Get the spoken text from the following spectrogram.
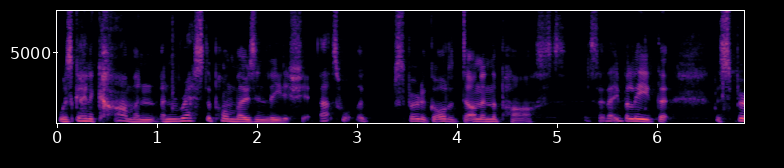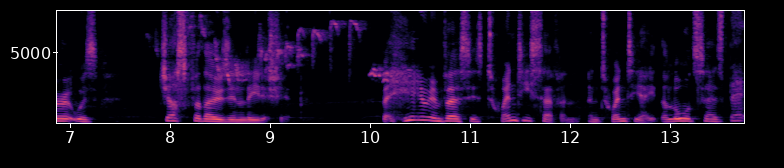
was going to come and, and rest upon those in leadership. That's what the Spirit of God had done in the past. So they believed that the Spirit was just for those in leadership. But here in verses 27 and 28, the Lord says there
